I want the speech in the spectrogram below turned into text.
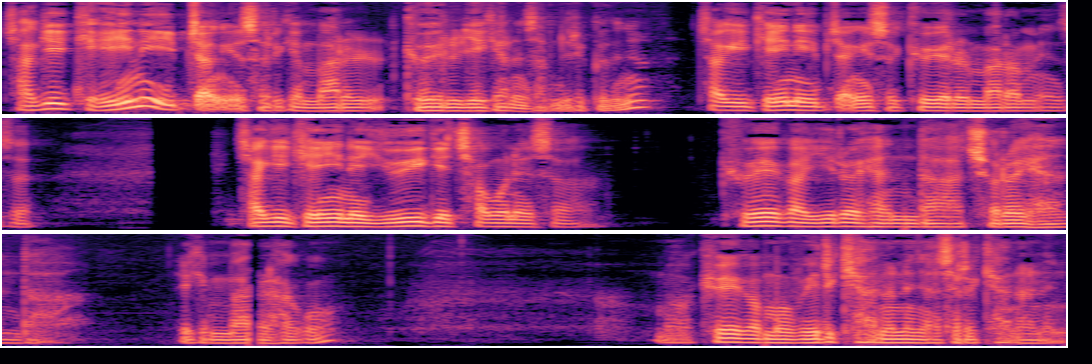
자기 개인의 입장에서 이렇게 말을 교회를 얘기하는 사람들이 있거든요. 자기 개인의 입장에서 교회를 말하면서 자기 개인의 유익의 차원에서 교회가 이러해야 한다, 저러해야 한다 이렇게 말을 하고 뭐 교회가 뭐 왜 이렇게 안 하느냐, 저렇게 안 하느냐,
